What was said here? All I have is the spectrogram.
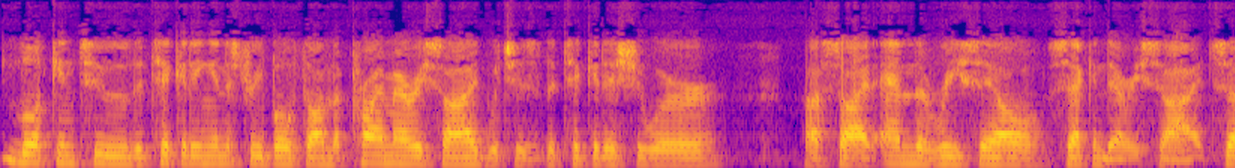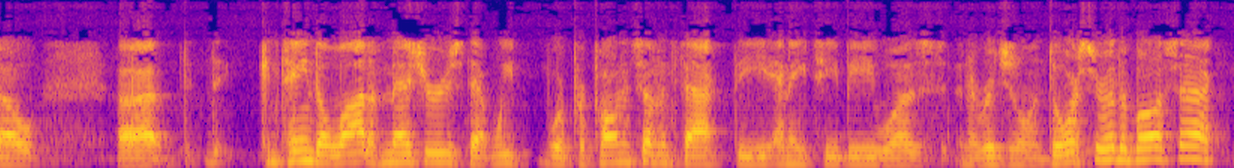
look into the ticketing industry, both on the primary side, which is the ticket issuer uh, side, and the resale secondary side. So, uh, contained a lot of measures that we were proponents of. In fact, the NATB was an original endorser of the BOSS Act,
